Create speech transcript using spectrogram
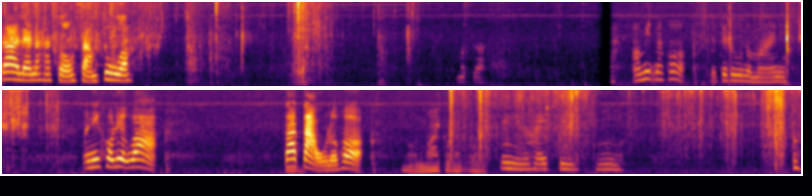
ได้แล้วนะคะสองสามตัวมัดอะเอามีดมาพ่อ เดี๋ยวจะดูหน่อไม้นี่ อันนี้เขาเรียกว่า ตาเต่าเหรอพ่อ หน่อไม้กำลังออก นี่นะคะ FC นี่อื้อ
